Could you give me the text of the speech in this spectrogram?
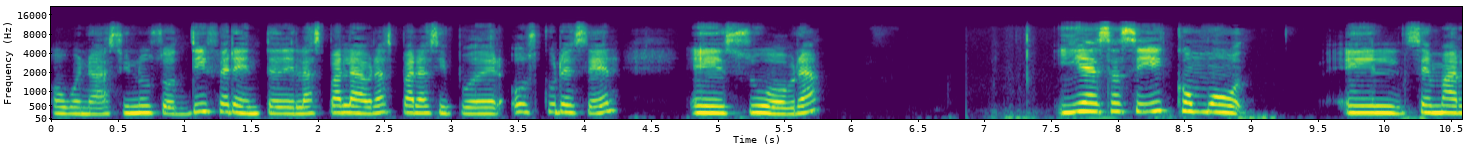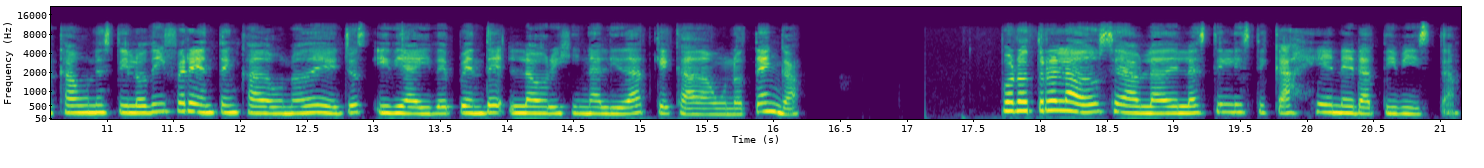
o bueno hace un uso diferente de las palabras para así poder oscurecer eh, su obra y es así como él se marca un estilo diferente en cada uno de ellos y de ahí depende la originalidad que cada uno tenga. Por otro lado, se habla de la estilística generativista,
